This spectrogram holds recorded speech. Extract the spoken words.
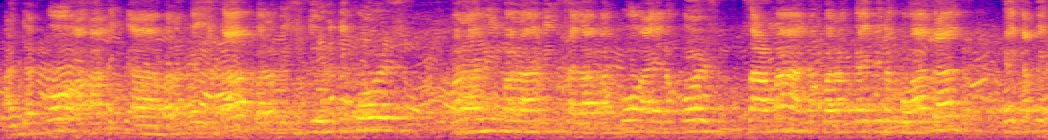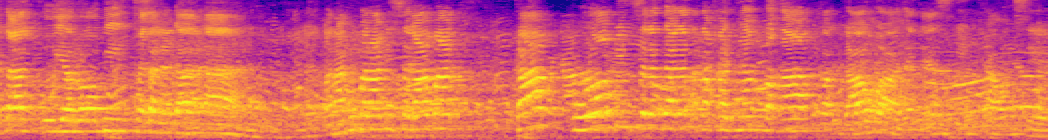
andyan po ang ating ah, barangay staff, barangay security force, Maraming maraming salamat po ay of course sama ng barangay pinagbuhatan kay Kapitan Kuya Robin sa landanan. Maraming maraming salamat, Cap Robin. pamahalaan at ang kanyang mga kagawad at SK Council.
